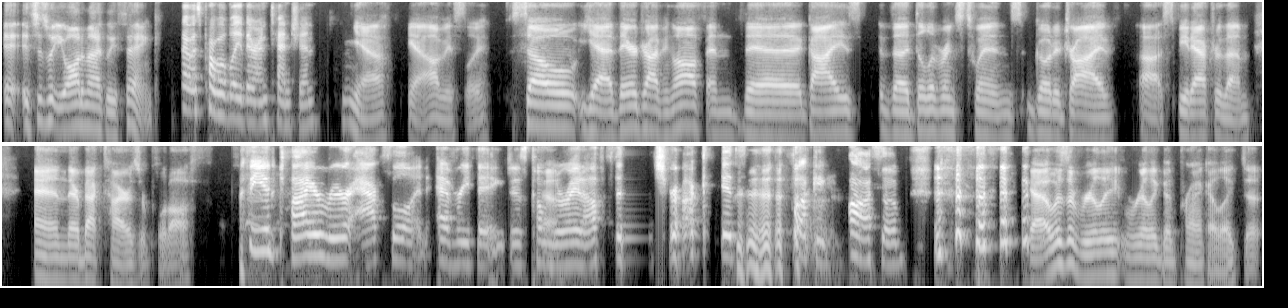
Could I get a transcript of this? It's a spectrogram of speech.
it- it's just what you automatically think. That was probably their intention. Yeah, yeah, obviously. So yeah, they're driving off, and the guys, the Deliverance twins, go to drive, uh, speed after them, and their back tires are pulled off. The entire rear axle and everything just comes Yeah. right off the truck. It's fucking awesome. Yeah, it was a really, really good prank. I liked it.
